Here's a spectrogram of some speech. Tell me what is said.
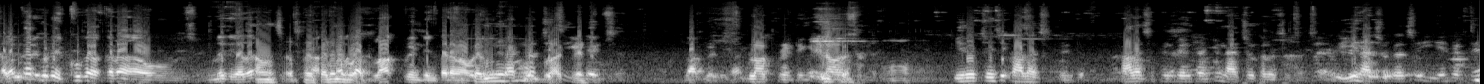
కలంకారీ కూడా ఎక్కువగా అక్కడ ఉండేది కదా? అవును sir. Block printing block printing block printing block printing ఇలా వస్తుంది ఇది వచ్చేసి కాలాస్ ప్రింట్. కాలాస్ ప్రింట్ ఏంటంటే న్యాచురల్ కలర్స్ ఈ న్యాచురల్ కలర్స్ ఏంటంటే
